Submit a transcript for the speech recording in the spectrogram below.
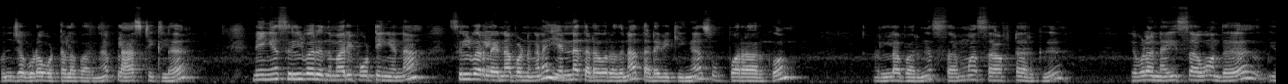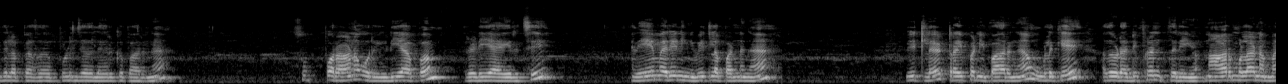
கொஞ்சம் கூட ஒட்டலை பாருங்கள் பிளாஸ்டிக்கில் நீங்கள் சில்வர் இந்த மாதிரி போட்டிங்கன்னா சில்வரில் என்ன பண்ணுங்கன்னா எண்ணெய் தடவுறதுனா தடவிக்கிங்க. சூப்பராக இருக்கும். நல்லா பாருங்கள் செம்ம சாஃப்டாக இருக்குது எவ்வளோ நைஸாகவும் அந்த இதில் பெச புளிஞ்சதில் இருக்குது பாருங்கள் சூப்பரான ஒரு இடியாப்பம் ரெடி ஆயிடுச்சு அதே மாதிரி நீங்கள் வீட்டில் பண்ணுங்கள் வீட்டில் ட்ரை பண்ணி பாருங்கள் உங்களுக்கே அதோட டிஃப்ரென்ஸ் தெரியும். நார்மலாக நம்ம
